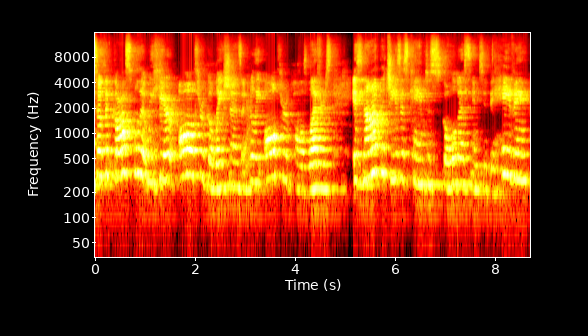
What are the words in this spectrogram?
so the gospel that we hear all through Galatians and really all through Paul's letters is not that Jesus came to scold us into behaving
